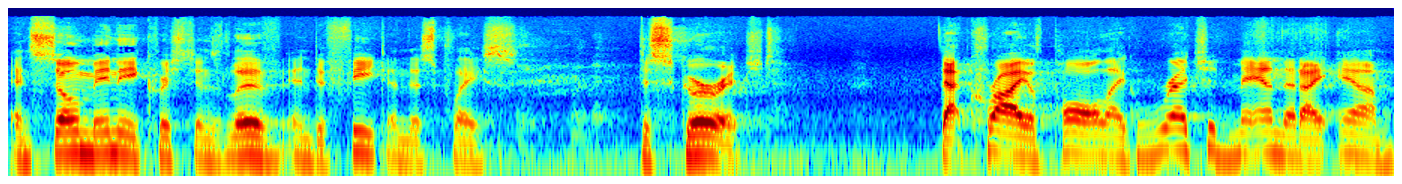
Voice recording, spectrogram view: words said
and so many Christians live in defeat in this place, discouraged. That cry of Paul, like, wretched man that I am.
